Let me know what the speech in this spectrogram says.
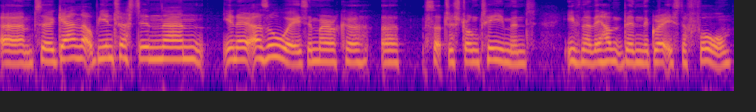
Um, so again, that'll be interesting. Then you know, as always, America are such a strong team, and even though they haven't been the greatest of form,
